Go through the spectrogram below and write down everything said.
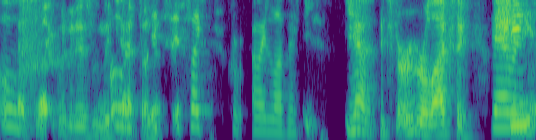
oh, That's like what it is when the cat it's, does it. it's like oh, I love it. Yeah, it's very relaxing. Very. She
